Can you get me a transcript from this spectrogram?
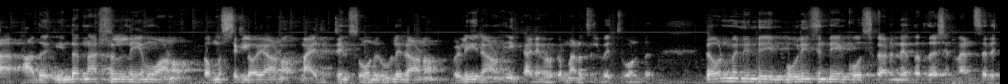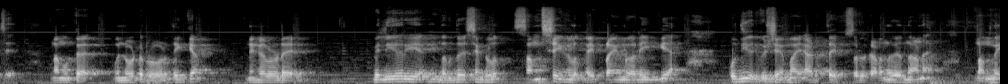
അത് ഇന്റർനാഷണൽ നിയമമാണോ ഡൊമസ്റ്റിക് ലോയാണോ മാരിടൈം സോണിനുള്ളിലാണോ വെളിയിലാണോ ഈ കാര്യങ്ങളൊക്കെ മനസ്സിൽ വെച്ചുകൊണ്ട് ഗവൺമെന്റിന്റെയും പോലീസിന്റെയും കോസ്റ്റ് ഗാർഡിന്റെയും നിർദ്ദേശങ്ങൾ അനുസരിച്ച് നമുക്ക് മുന്നോട്ട് പ്രവർത്തിക്കാം. നിങ്ങളുടെ വിലയേറിയ നിർദ്ദേശങ്ങളും സംശയങ്ങളും അഭിപ്രായങ്ങളും അറിയിക്കുക. പുതിയൊരു വിഷയമായി അടുത്ത എപ്പിസോഡിൽ കടന്നു വരുന്നതാണ്. നന്ദി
